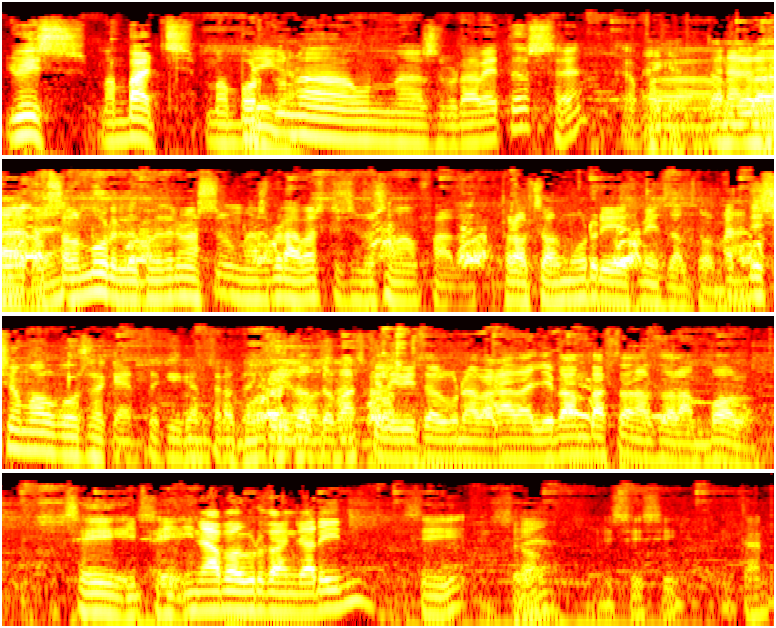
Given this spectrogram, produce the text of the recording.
Lluís, me'n vaig. M'emporto una, unes bravetes, eh? Cap Vinga, t'han agradat, al eh? Salmurri, li portaré unes, unes braves, que si no se m'enfada. Però el Salmurri és més del Et Tomàs. deixo amb el gos aquest, d'aquí que ha entrat Morri aquí. del Tomàs que l'he vist alguna vegada, llevant bastant els de l'embol. Sí, I, sí. I anava a Urdangarín? Sí, Sí? no? sí, sí, sí, i tant.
